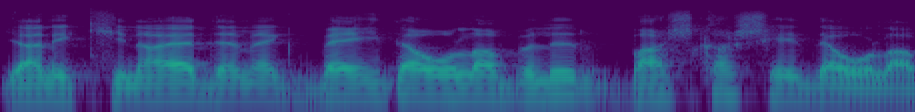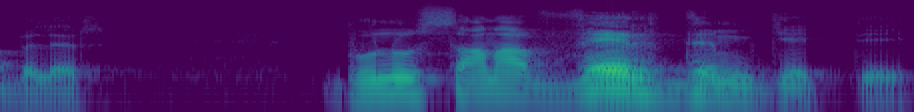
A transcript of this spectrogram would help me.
Yani kinaye demek bey de olabilir, başka şey de olabilir. Bunu sana verdim gitti.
